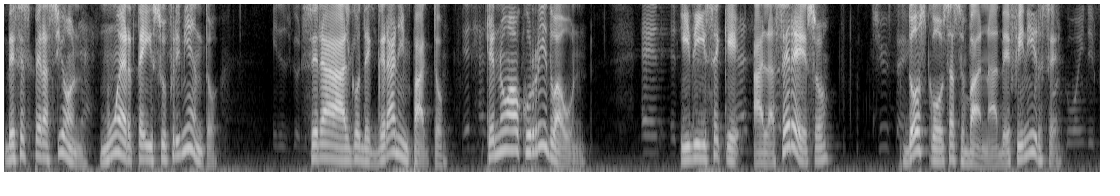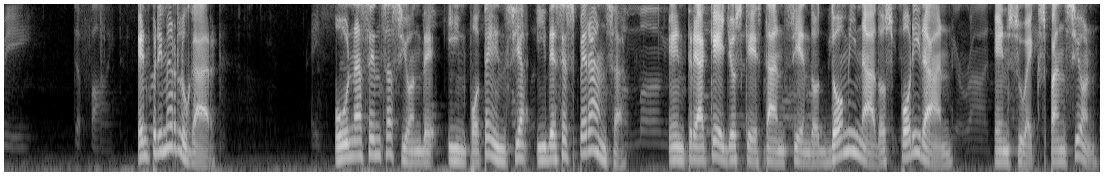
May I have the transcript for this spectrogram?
desesperación, muerte y sufrimiento. Será algo de gran impacto que no ha ocurrido aún. Y dice que al hacer eso, dos cosas van a definirse. En primer lugar, una sensación de impotencia y desesperanza entre aquellos que están siendo dominados por Irán en su expansión.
